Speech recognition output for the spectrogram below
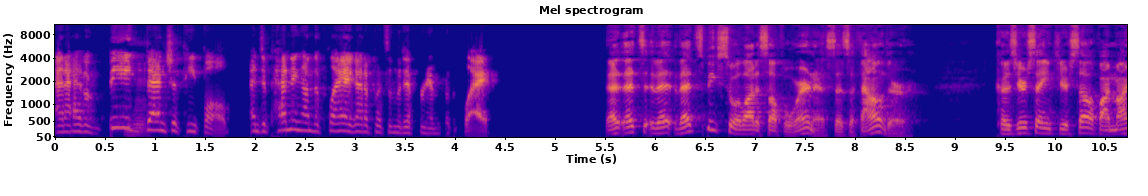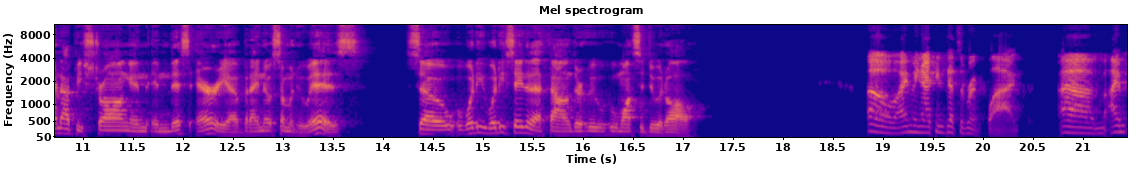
and I have a big mm-hmm. bench of people. And depending on the play, I got to put someone different in for the play. That, that's, that, that speaks to a lot of self awareness as a founder because you're saying to yourself, I might not be strong in, in this area, but I know someone who is. So what do you what do you say to that founder who who wants to do it all? Oh, I mean, I think that's a red flag. Um, I'm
